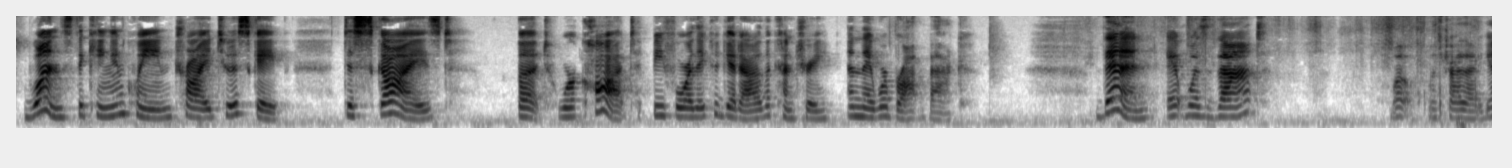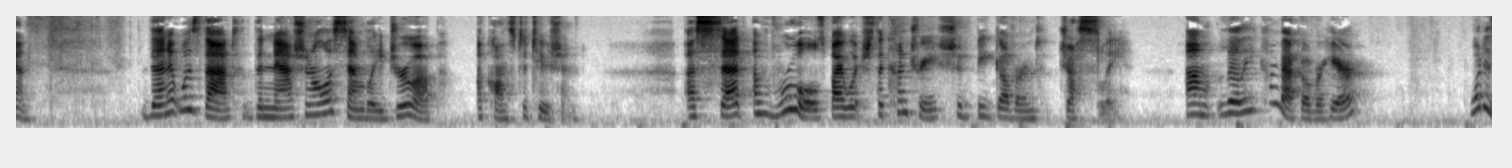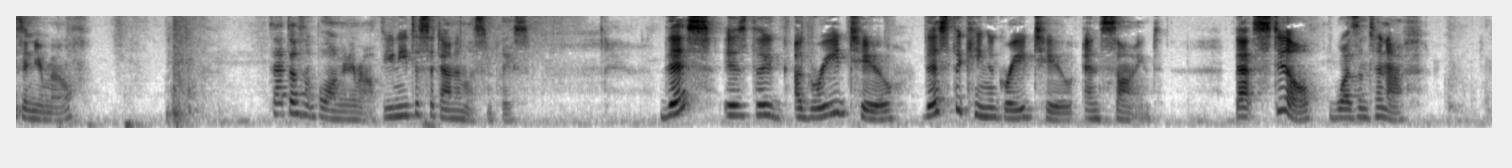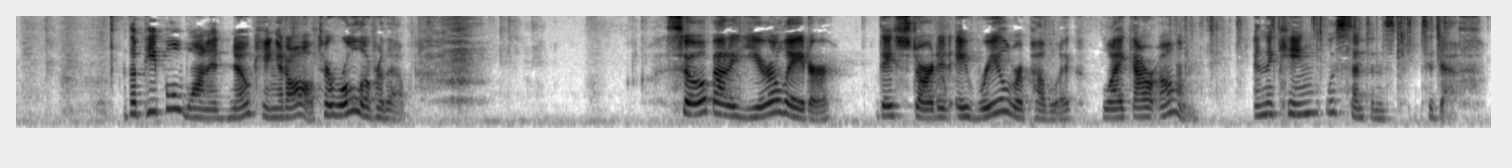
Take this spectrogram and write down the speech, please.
Once the king and queen tried to escape, disguised, but were caught before they could get out of the country and they were brought back. Then it was that, whoa, let's try that again. Then it was that the National Assembly drew up a constitution, a set of rules by which the country should be governed justly. Um, Lily, come back over here. What is in your mouth? That doesn't belong in your mouth. You need to sit down and listen, please. This is the agreed to, this the king agreed to and signed. That still wasn't enough. The people wanted no king at all to rule over them. So, about a year later, they started a real republic like our own, and the king was sentenced to death.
